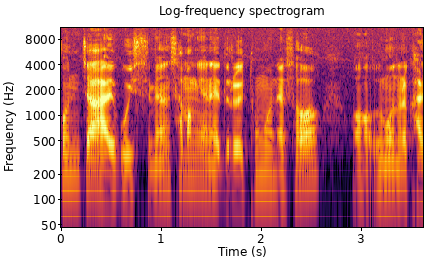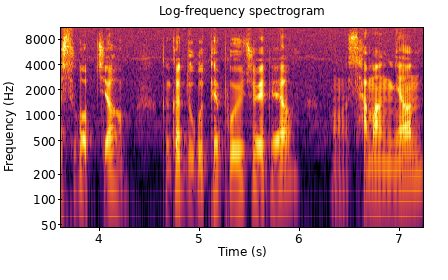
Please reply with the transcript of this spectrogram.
혼자 알고 있으면 3학년 애들을 동원해서 어, 응원을 갈 수가 없죠. 그러니까 누구한테 보여줘야 돼요? 어, 3학년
